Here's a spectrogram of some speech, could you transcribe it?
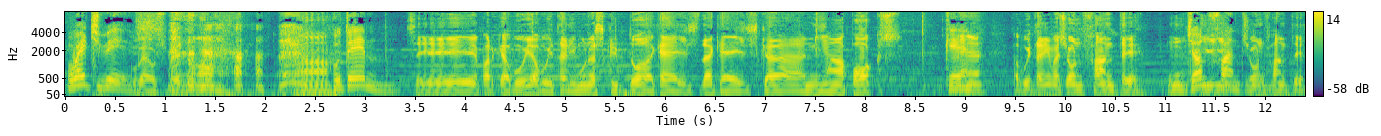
Ho veig bé. Ho veus bé, no? Ah, Potent. sí, perquè avui avui tenim un escriptor d'aquells d'aquells que n'hi ha pocs. Què? Eh? Avui tenim a John Fante. mm? John I Fante. John Fante,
